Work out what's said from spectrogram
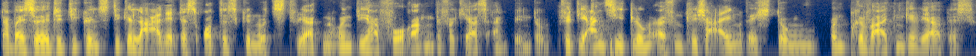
Dabei sollte die günstige Lage des Ortes genutzt werden und die hervorragende Verkehrsanbindung für die Ansiedlung öffentlicher Einrichtungen und privaten Gewerbes.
